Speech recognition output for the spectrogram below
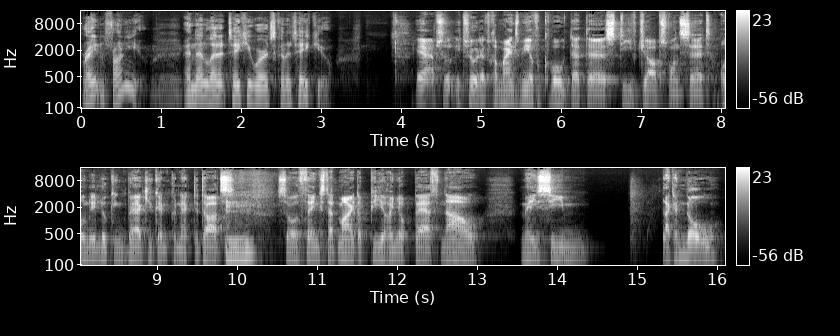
right in front of you mm. and then let it take you where it's going to take you. Yeah, absolutely true. That reminds me of a quote that uh, Steve Jobs once said Only looking back, you can connect the dots. Mm-hmm. So things that might appear on your path now may seem like a no.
